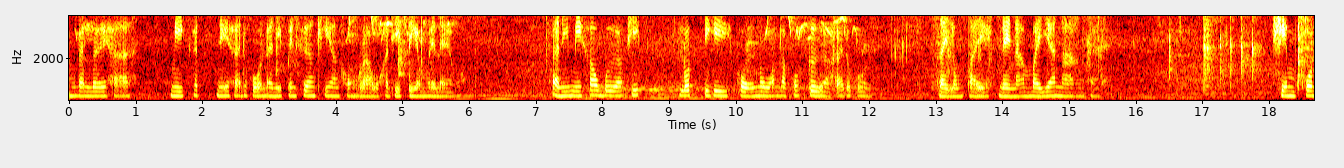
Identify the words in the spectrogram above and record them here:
ำกันเลยค่ะ มีกระนี่ค่ะทุกคน อันนี้เป็นเครื่องเคียงของเราค่ะที่เตรียมไว้แล้ว อันนี้มีข้าวเบื่อพริกรสดีผงนัวแล้วก็เกลือค่ะทุกคน ใส่ลงไปในน้ำใบย่านางค่ะเข้มข้น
